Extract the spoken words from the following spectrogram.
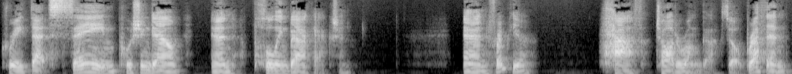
Create that same pushing down and pulling back action. And from here, half chaturanga. So breath in,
